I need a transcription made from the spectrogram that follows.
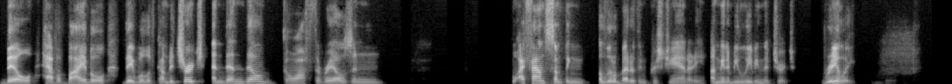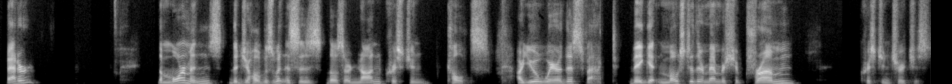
They'll have a Bible. They will have come to church and then they'll go off the rails and well, I found something a little better than Christianity. I'm going to be leaving the church. Really? better. The Mormons, the Jehovah's Witnesses, those are non Christian cults. Are you aware of this fact? They get most of their membership from Christian churches,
